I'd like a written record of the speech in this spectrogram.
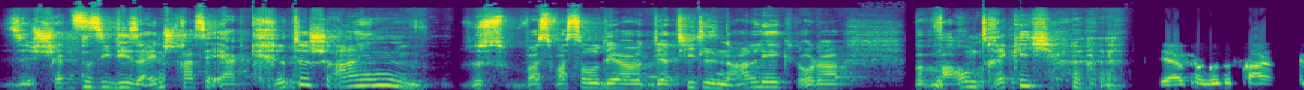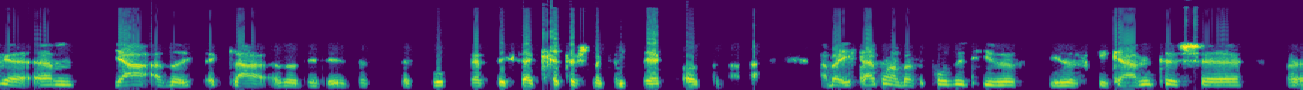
schätzen Sie die Seinstraße eher kritisch ein? Das, was, was so der, der Titel nahelegt? Oder warum dreckig? ja, das ist eine gute Frage. Ähm, ja, also ich, klar, also die, die, das, das Buch setzt sich sehr kritisch mit dem Projekt auseinander. Aber ich sage mal was Positives, dieses gigantische, äh,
